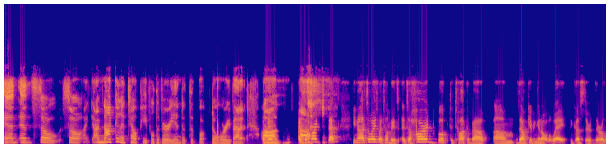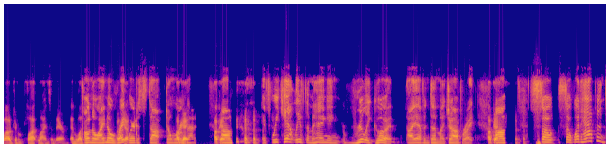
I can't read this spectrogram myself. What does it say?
And and so so I, am not going to tell people the very end of the book. Don't worry about it. Okay. Um, it's uh, hard. That's you know that's always what I tell people. It's it's a hard book to talk about um, without giving it all away because there there are a lot of different plot lines in there and a lot. oh no, I know right yeah. where to stop. Don't worry okay. about it. Okay. Um, if we can't leave them hanging really good, I haven't done my job right. Okay. Um, so so what happened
